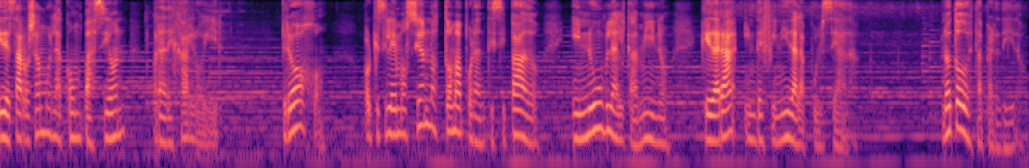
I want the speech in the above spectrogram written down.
y desarrollamos la compasión para dejarlo ir. Pero ojo, porque si la emoción nos toma por anticipado y nubla el camino, quedará indefinida la pulseada. No todo está perdido.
